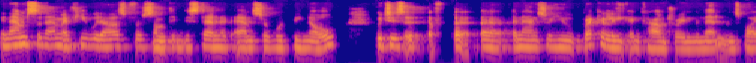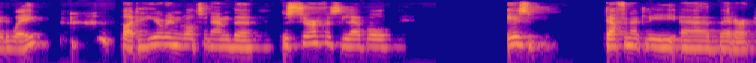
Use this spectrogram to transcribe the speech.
In Amsterdam, if you would ask for something, the standard answer would be no, which is a, a, a, an answer you regularly encounter in the Netherlands, by the way. But here in Rotterdam, the, the service level is definitely uh, better.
